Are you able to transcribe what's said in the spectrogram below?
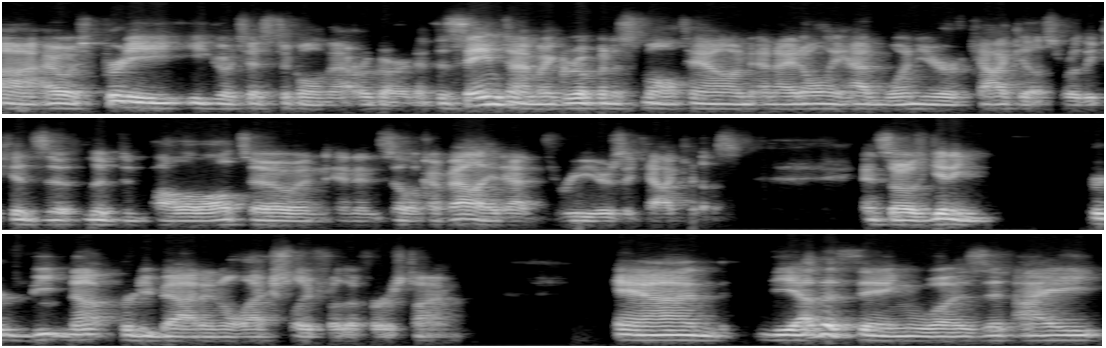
uh, I was pretty egotistical in that regard. At the same time, I grew up in a small town and I'd only had one year of calculus, where the kids that lived in Palo Alto and, and in Silicon Valley had had three years of calculus. And so I was getting beaten up pretty bad intellectually for the first time. And the other thing was that I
